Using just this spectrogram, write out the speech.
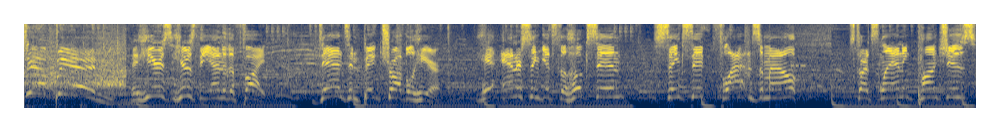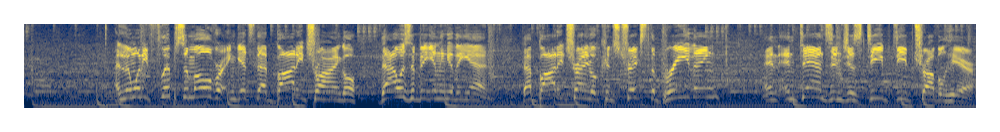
Champion. And here's here's the end of the fight. Dan's in big trouble here. Anderson gets the hooks in, sinks it, flattens him out, starts landing punches. And then when he flips him over and gets that body triangle, that was the beginning of the end. That body triangle constricts the breathing, and, and Dan's in just deep, deep trouble here.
